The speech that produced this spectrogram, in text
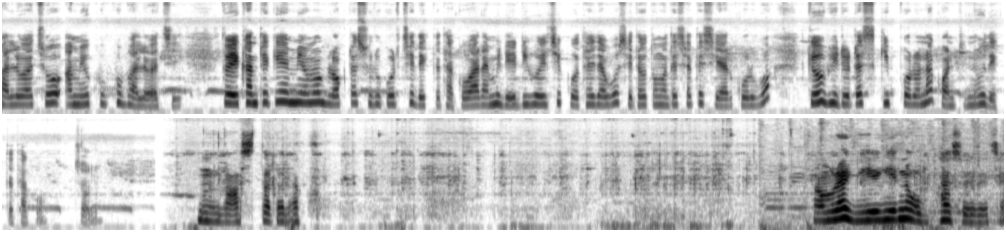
ভালো আছো, আমিও খুব খুব ভালো আছি। তো এখান থেকে আমি আমার ব্লগটা শুরু করছি, দেখতে থাকো। আর আমি রেডি হয়েছি কোথায় যাব সেটাও তোমাদের সাথে শেয়ার করব। কেউ ভিডিওটা স্কিপ করো না কন্টিনিউ দেখতে থাকো। চলো। রাস্তাটা দেখো। আমরা গিয়ে গিয়ে না অভ্যাস হয়ে গেছে।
